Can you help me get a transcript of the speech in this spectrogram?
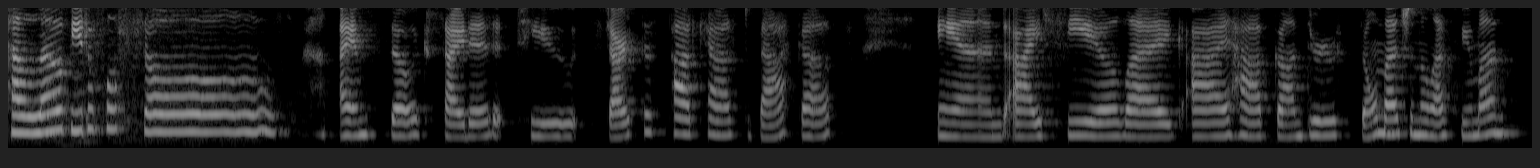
Hello, beautiful souls. I am so excited to start this podcast back up. And I feel like I have gone through so much in the last few months.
